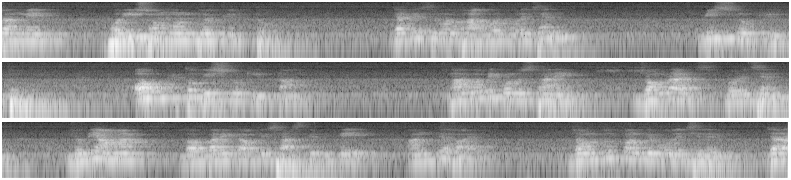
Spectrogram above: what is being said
জন্মে হরি সম্বন্ধীয় কীর্ত, যাকে শ্রীমদ ভাগবত বলেছেন, বিষ্ণু কীর্ত, অকৃত বিষ্ণু কীর্তন। ভাগবতে কোন স্থানে যমরাজ বলেছেন, যদি আমার দরবারে কাউকে শাস্তি দিতে আনতে হয়। যমদূতগণকে বলেছিলেন, যারা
